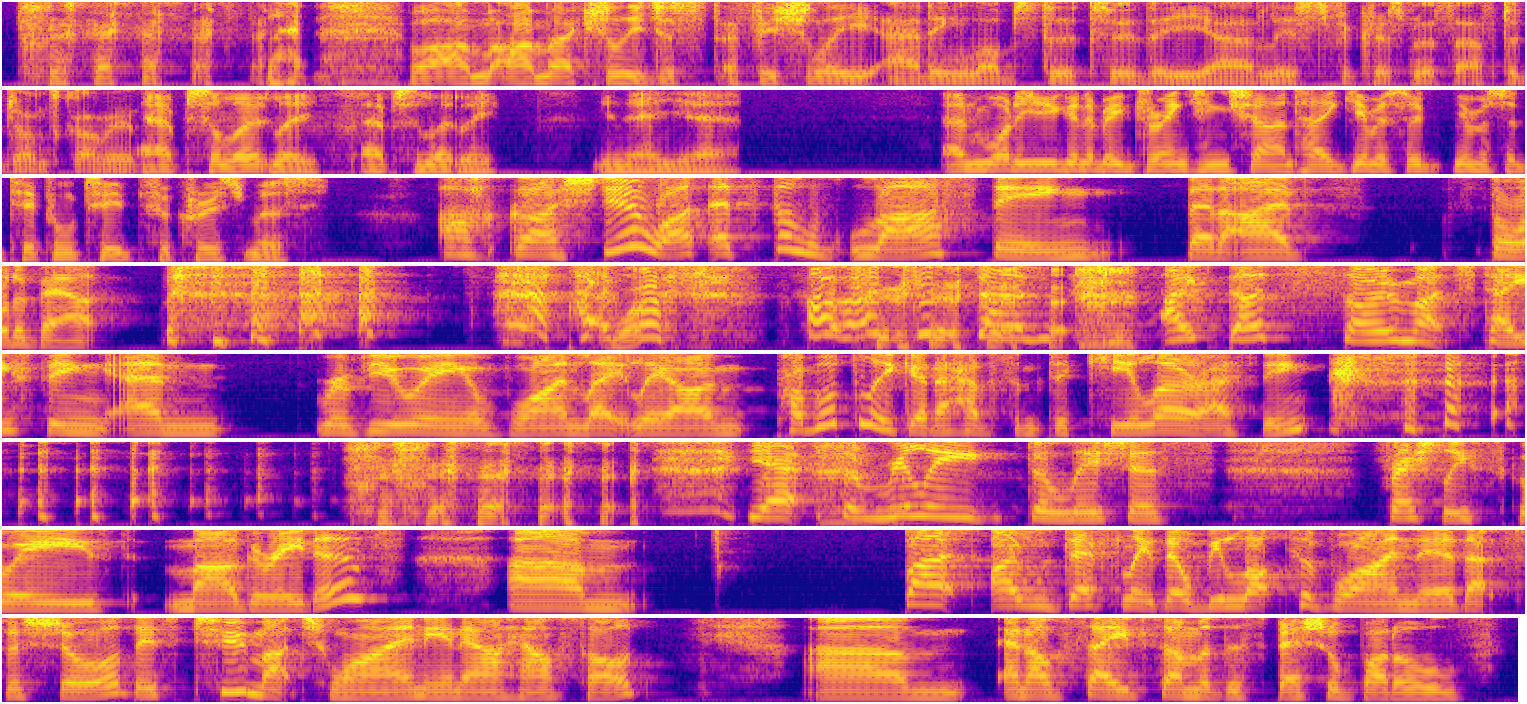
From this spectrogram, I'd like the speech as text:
well, I'm, I'm actually just officially adding lobster to the uh, list for Christmas after John's comment. Absolutely, absolutely. Yeah, yeah. And what are you going to be drinking, Shanteh? Give us a give us a tipple tip for Christmas. Oh gosh, you know what? That's the last thing that I've thought about. what? I've just done. I've done so much tasting and reviewing of wine lately. I'm probably going to have some tequila. I think. yeah, some really delicious, freshly squeezed margaritas. Um, but I will definitely, there'll be lots of wine there, that's for sure. There's too much wine in our household. Um, and I'll save some of the special bottles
